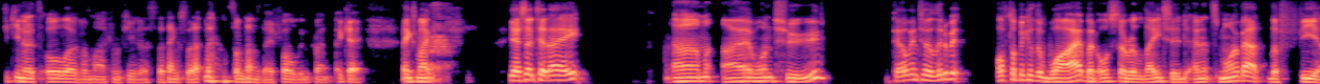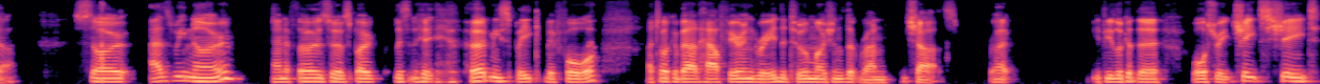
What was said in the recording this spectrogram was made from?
Sticky notes all over my computer. So thanks for that. Sometimes they fold in front. Okay. Thanks, Mike. Yeah. So today, um, I want to delve into a little bit off topic of the why, but also related, and it's more about the fear. So as we know, and if those who have spoke, listened, heard me speak before, I talk about how fear and greed, the two emotions that run the charts, right? If you look at the Wall Street cheats sheet,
